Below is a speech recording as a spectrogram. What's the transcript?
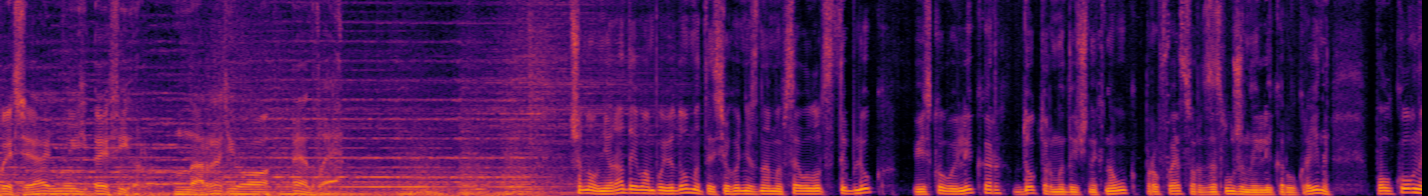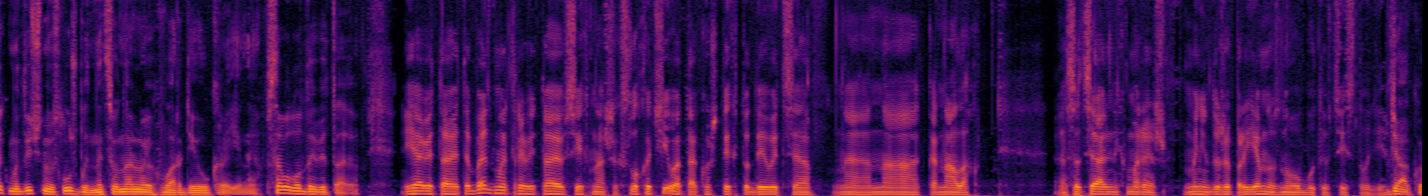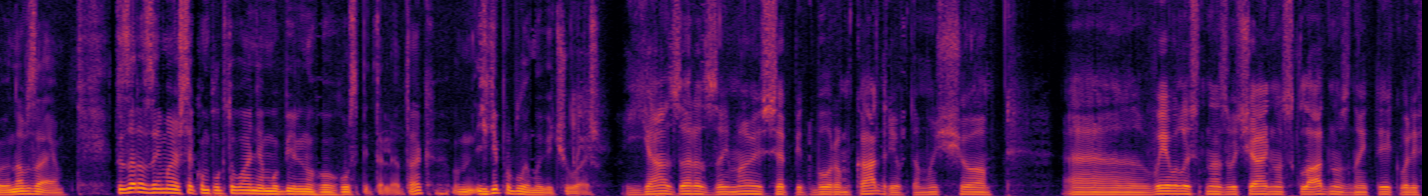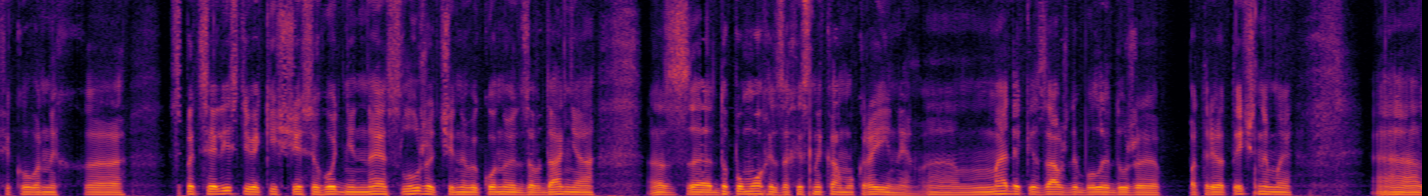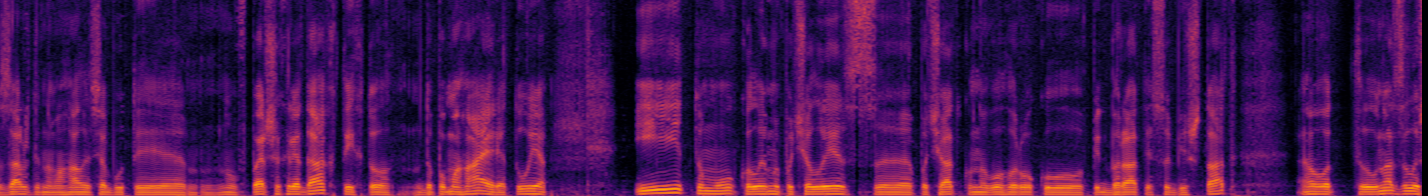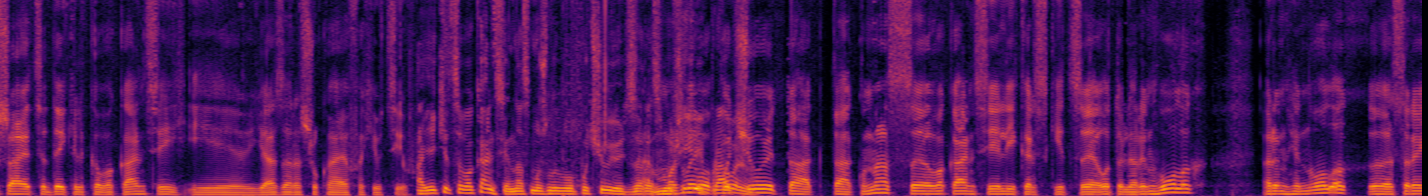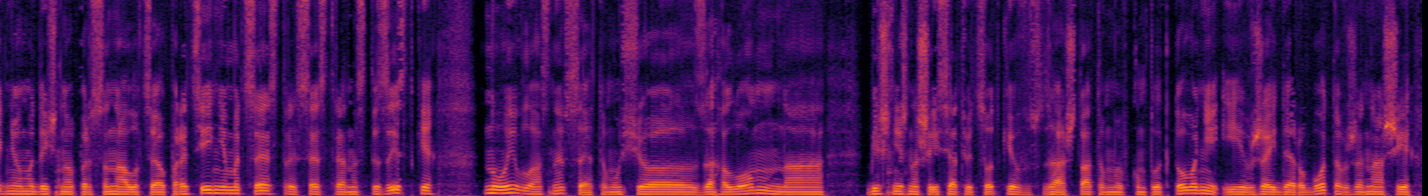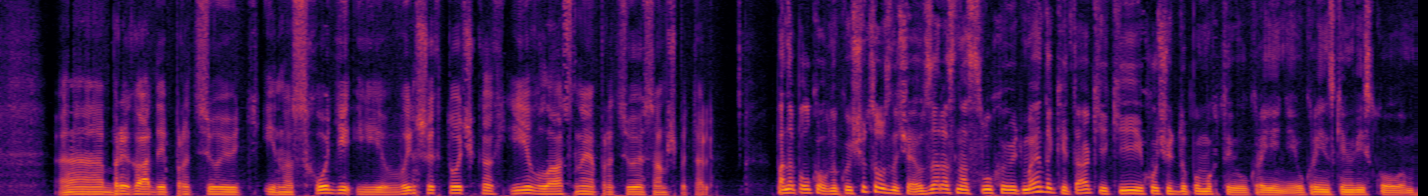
Спеціальний ефір на радіо НВ. Шановні, радий вам повідомити. Сьогодні з нами Всеволод Стеблюк, військовий лікар, доктор медичних наук, професор, заслужений лікар України, полковник медичної служби Національної гвардії України. Всеволоде, вітаю. Я вітаю тебе, Дмитре, вітаю всіх наших слухачів, а також тих, хто дивиться е, на каналах соціальних мереж. Мені дуже приємно знову бути в цій студії. Дякую, навзаєм. Ти зараз займаєшся комплектуванням мобільного госпіталя, так? Які проблеми відчуваєш? Я зараз займаюся підбором кадрів, тому що е, виявилось надзвичайно складно знайти кваліфікованих е, спеціалістів, які ще сьогодні не служать чи не виконують завдання е, з допомоги захисникам України. Е, медики завжди були дуже патріотичними. е, Завжди намагалися бути ну, в перших рядах тих, хто допомагає, рятує. І тому, коли ми почали з е, початку нового року підбирати собі штат, е, от у нас залишається декілька вакансій, і я зараз шукаю фахівців. А які це вакансії? Нас можливо почують зараз. Можливо, правильно? почують так. Так, у нас вакансії лікарські це отоляринголог, рентгенолог, е, середнього медичного персоналу це операційні медсестри, сестри анестезистки. Ну і власне все, тому що загалом на більш ніж на 60% за штатом ми вкомплектовані, і вже йде робота. Вже наші е, бригади працюють і на сході, і в інших точках, і власне працює сам шпиталь. Пане полковнику, що це означає? От зараз нас слухають медики, так які хочуть допомогти Україні, українським військовим.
